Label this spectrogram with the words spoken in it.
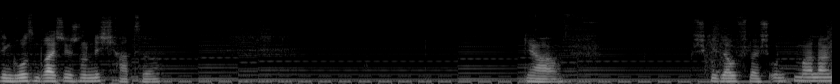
den großen Bereich, den ich noch nicht hatte. Ja. Ich gehe, glaube ich, vielleicht unten mal lang.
